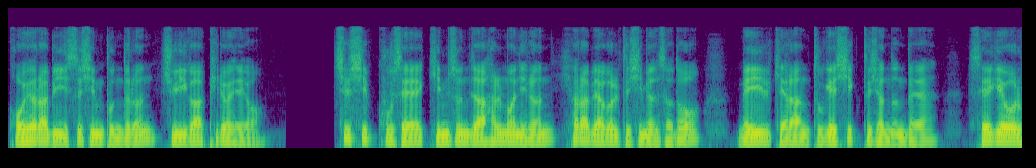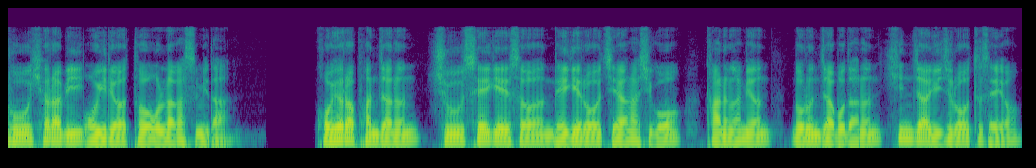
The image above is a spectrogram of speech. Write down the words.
고혈압이 있으신 분들은 주의가 필요해요. 79세 김순자 할머니는 혈압약을 드시면서도 매일 계란 두 개씩 드셨는데 3개월 후 혈압이 오히려 더 올라갔습니다. 고혈압 환자는 주 3개에서 4개로 제한하시고 가능하면 노른자보다는 흰자 위주로 드세요.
